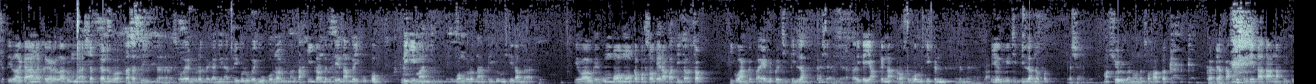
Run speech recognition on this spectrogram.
Jadi laka anak kere lalu masyad dan apa atas lita. Soalnya nurut baik kanji nabi itu luweh ngukuhno iman. Tahkikan tegesi tambahi kukuh li iman. Wong nurut nabi itu mesti tambah. Ya wow deh, umpomo kepeksa kira rapati cocok. Iku anggap bae mergo jibilah basyariah. Tapi kayak yakin nak Rasulullah mesti ben bener. Tapi ya duwe jibilah nopo Masyur kan wonten sahabat gadah kabeh sengketa tanah itu.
